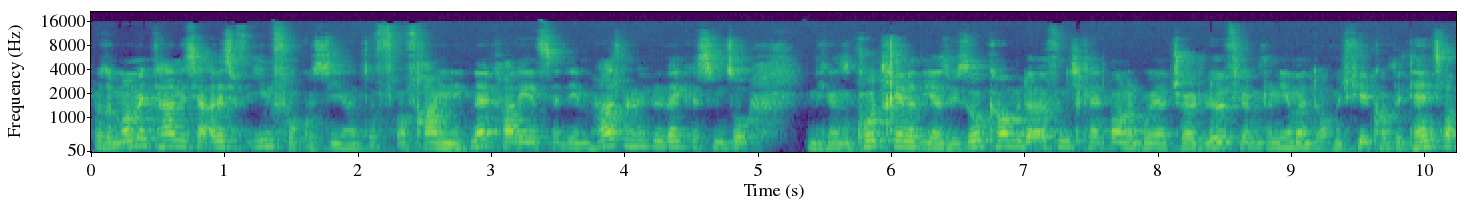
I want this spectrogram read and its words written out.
also momentan ist ja alles auf ihn fokussiert, auf, auf Rangnick, ne, gerade jetzt, seitdem Haselhüttel weg ist und so, und die ganzen Co-Trainer, die ja sowieso kaum in der Öffentlichkeit waren, wo ja George Löw ja schon jemand auch mit viel Kompetenz war,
